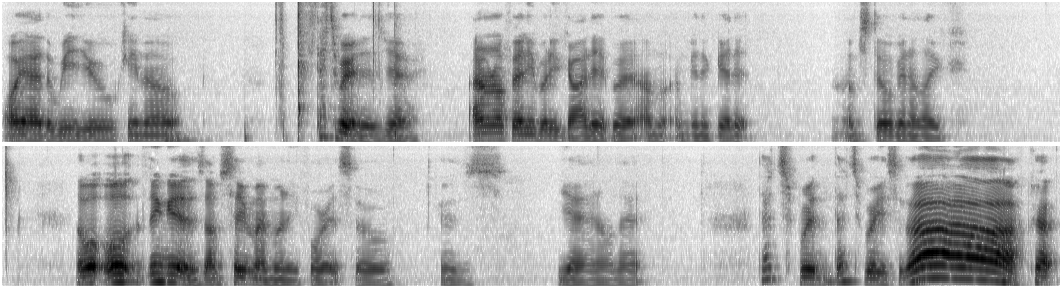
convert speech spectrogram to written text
Oh, yeah, the Wii U came out. That's where it is, yeah. I don't know if anybody got it, but I'm I'm gonna get it. I'm still gonna like. Oh well, the thing is, I'm saving my money for it, so because yeah, and all that. That's where that's where you said ah crap.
